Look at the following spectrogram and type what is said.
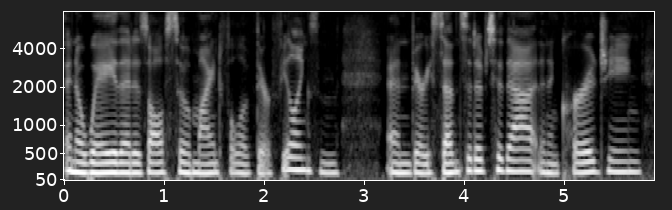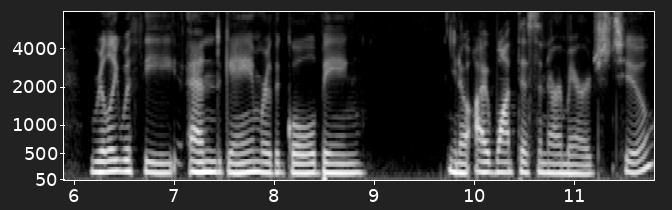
in a way that is also mindful of their feelings and and very sensitive to that and encouraging really with the end game or the goal being you know I want this in our marriage too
